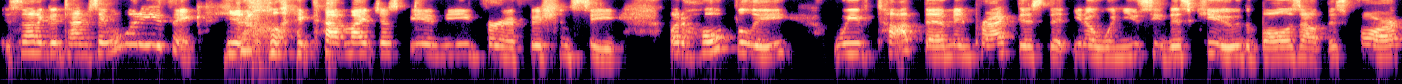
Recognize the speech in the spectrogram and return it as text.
it's not a good time to say, well, what do you think? You know, like that might just be a need for efficiency. But hopefully, we've taught them in practice that, you know, when you see this cue, the ball is out this far,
